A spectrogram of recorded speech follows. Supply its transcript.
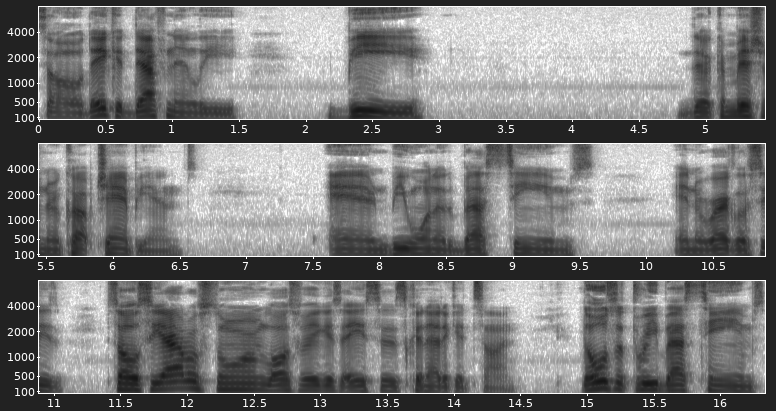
So they could definitely be the Commissioner Cup champions and be one of the best teams in the regular season. So Seattle Storm, Las Vegas Aces, Connecticut Sun. Those are three best teams,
